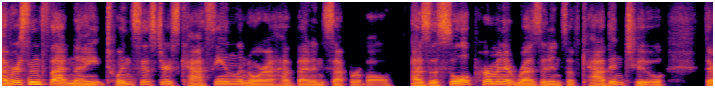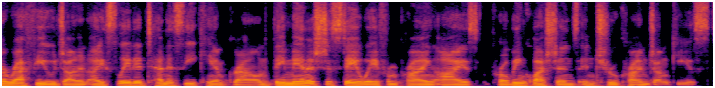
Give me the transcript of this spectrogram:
Ever since that night, twin sisters Cassie and Lenora have been inseparable. As the sole permanent residents of Cabin 2, their refuge on an isolated Tennessee campground, they manage to stay away from prying eyes, probing questions, and true crime junkies.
